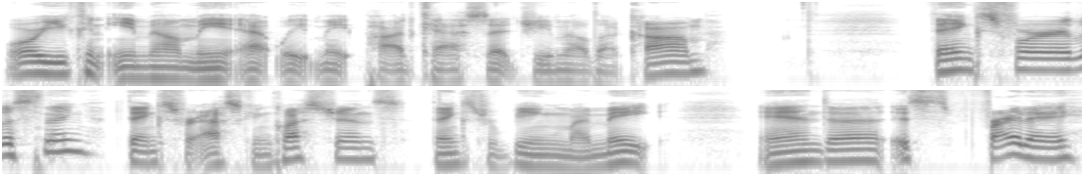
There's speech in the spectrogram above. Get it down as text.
or you can email me at weightmatepodcast at gmail.com. Thanks for listening. Thanks for asking questions. Thanks for being my mate. And uh, it's Friday,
